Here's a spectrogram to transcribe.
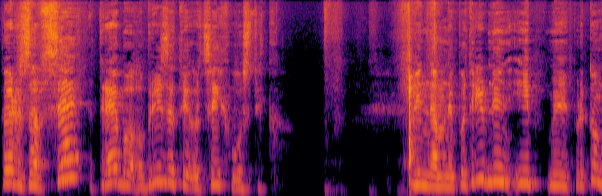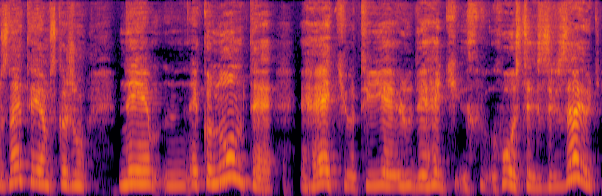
Перш за все, треба обрізати оцей хвостик. Він нам не потрібен. І е, при тому, знаєте, я вам скажу, не економте геть, от є люди геть х- хвостик зрізають,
